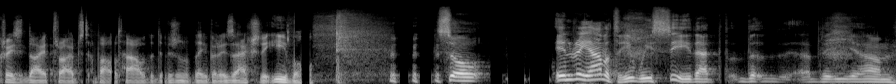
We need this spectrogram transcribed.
crazy diatribes about how the division of labor is actually evil. so, in reality, we see that the the um,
